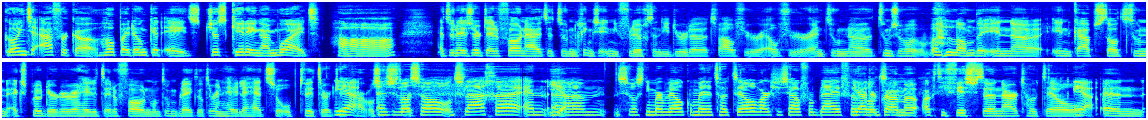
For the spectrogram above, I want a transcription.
Going to Africa. Hope I don't get AIDS. Just kidding, I'm white. Ha, ha, ha, ha. En toen ze haar telefoon uit en toen ging ze in die vlucht. En die duurde 12 uur, 11 uur. En toen, eh, toen ze landde in, eh, in Kaapstad, toen explodeerde haar hele telefoon. Want toen bleek dat er een hele hetze op Twitter tegen haar ja was en ze was al ontslagen en Ja. ehm, ze was niet meer welkom in het hotel waar ze zou verblijven. Ja, er want, eh, kwamen activisten naar het hotel. Ja. En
